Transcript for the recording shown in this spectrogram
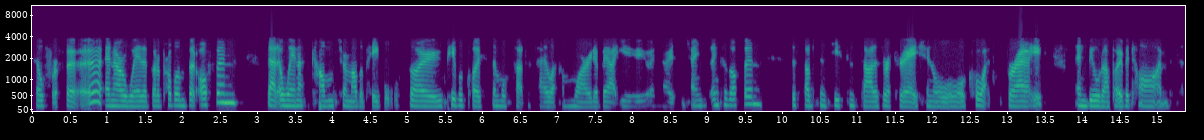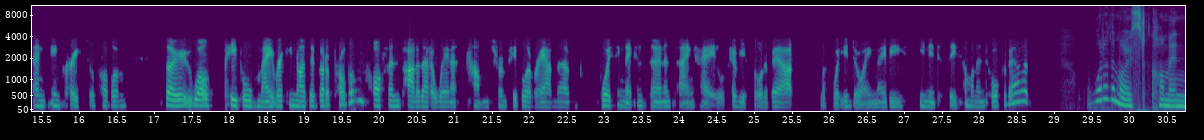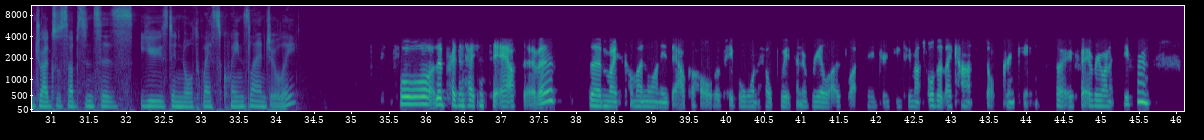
self refer and are aware they've got a problem, but often that awareness comes from other people. So people close to them will start to say, like, I'm worried about you and notice the changes. And because often the substance use can start as recreational or quite sporadic and build up over time and increase to a problem. So, whilst people may recognise they've got a problem, often part of that awareness comes from people around them voicing their concern and saying, "Hey, look, have you thought about like what you're doing? Maybe you need to see someone and talk about it." What are the most common drugs or substances used in northwest Queensland, Julie? For the presentations to our service, the most common one is alcohol that people want help with and have realised like they're drinking too much or that they can't stop drinking. So for everyone, it's different.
